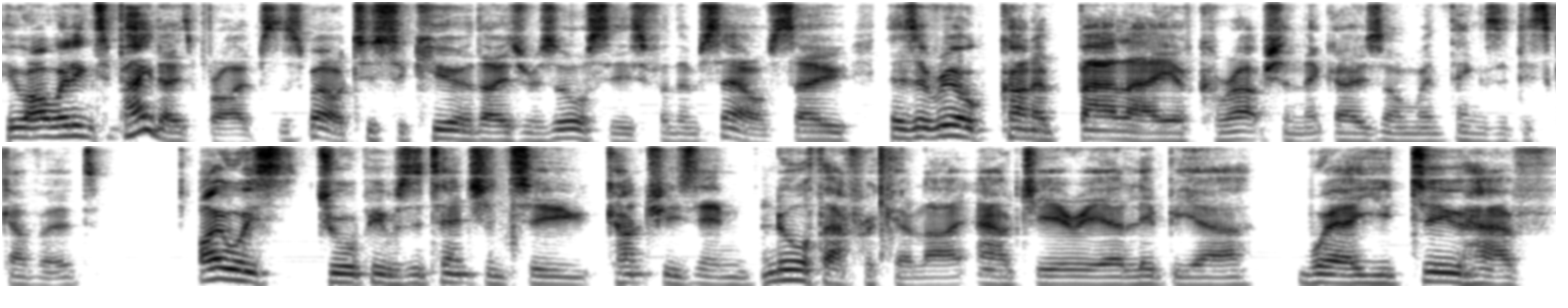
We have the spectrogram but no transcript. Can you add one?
who are willing to pay those bribes as well to secure those resources for themselves. So there's a real kind of ballet of corruption that goes on when things are discovered. I always draw people's attention to countries in North Africa like Algeria, Libya, where you do have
